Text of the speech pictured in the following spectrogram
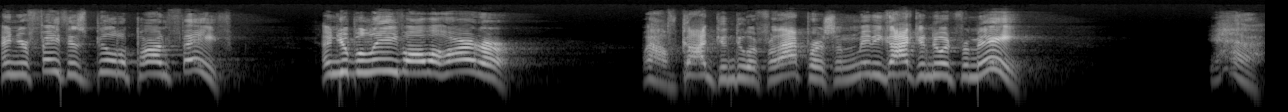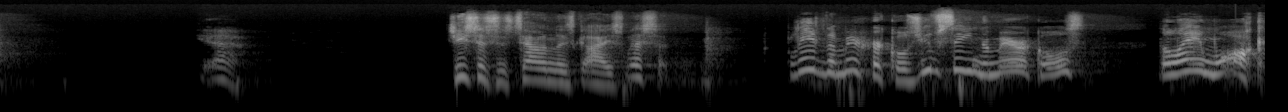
and your faith is built upon faith. And you believe all the harder. Wow, if God can do it for that person, maybe God can do it for me. Yeah. Yeah. Jesus is telling these guys listen, believe the miracles. You've seen the miracles. The lame walk,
